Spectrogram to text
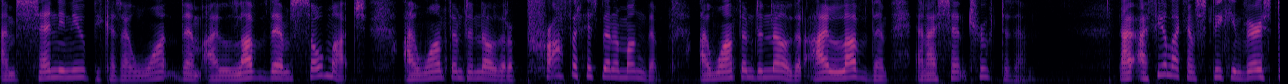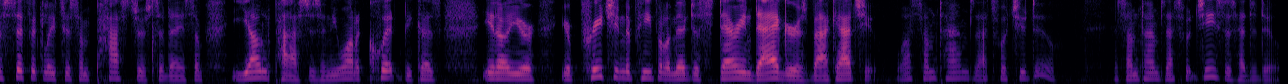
I'm sending you because I want them. I love them so much. I want them to know that a prophet has been among them. I want them to know that I love them and I sent truth to them. Now, I feel like I'm speaking very specifically to some pastors today, some young pastors, and you want to quit because, you know, you're you're preaching to people and they're just staring daggers back at you. Well, sometimes that's what you do. And sometimes that's what Jesus had to do.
